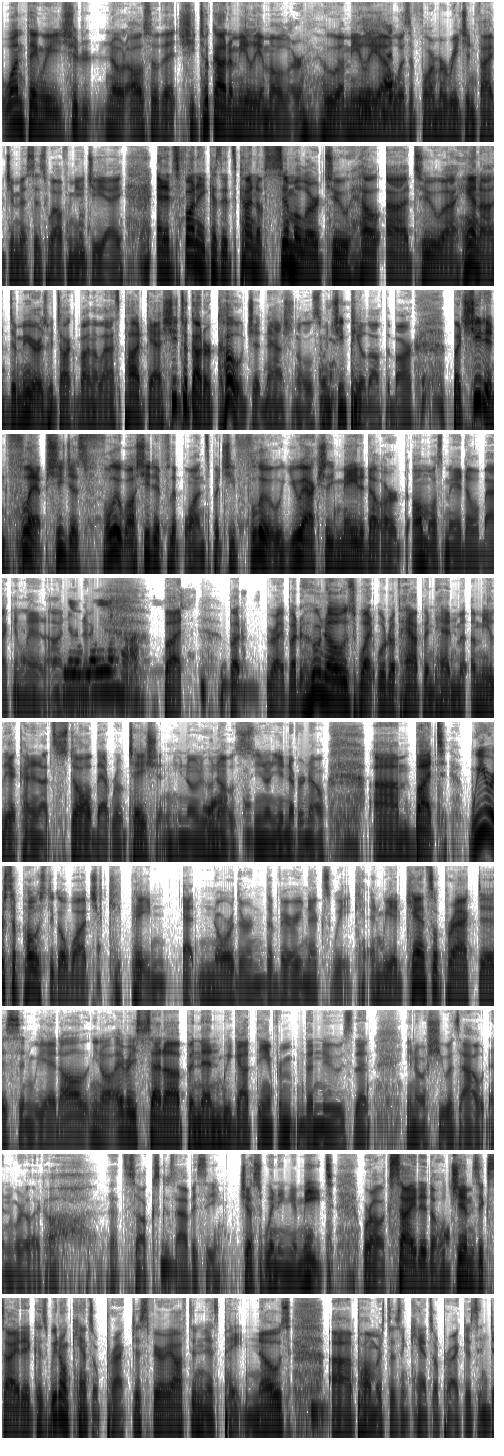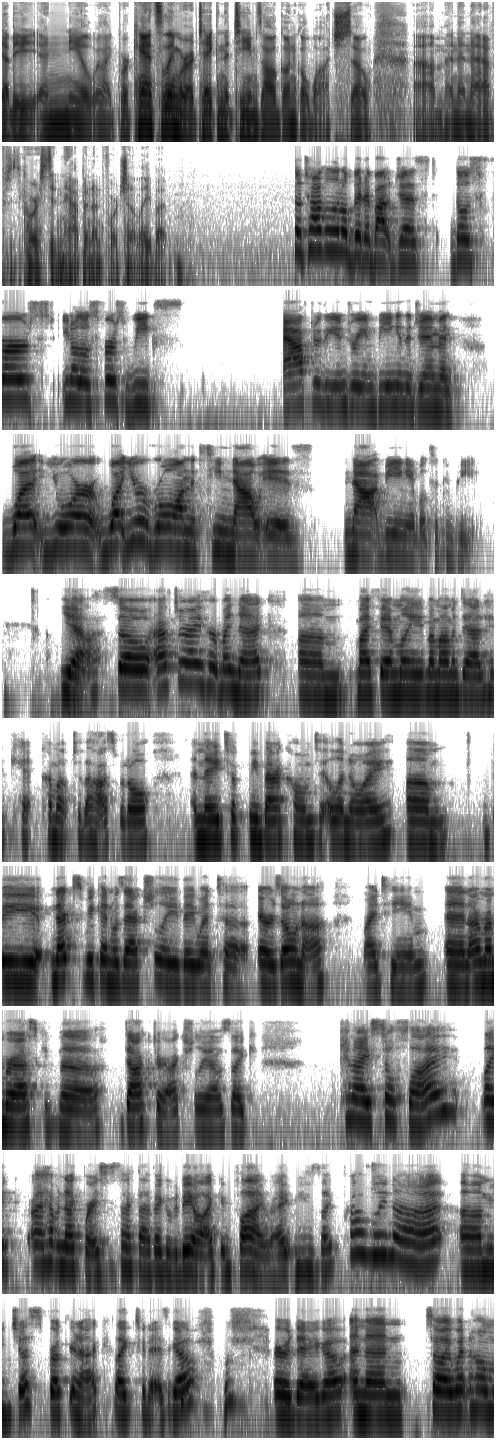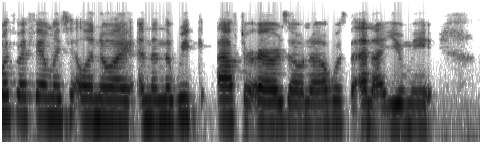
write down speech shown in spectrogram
One thing we should note also that she took out Amelia Moeller, who Amelia Yes. was a former Region Five gymnast as well from UGA, and it's funny because it's kind of similar to Hel- uh, to uh, Hannah Demir as we talked about in the last podcast. She took out her coach at nationals when she peeled off the bar, but she didn't flip. She just flew. Well, she did flip once, but she flew. You actually made it or almost made a double back and landed on your neck. One and a half. But but right, but who knows what would have happened had M- Amelia kind of not stalled that rotation? You know, who knows? You know, you never know. Um, but we were supposed to go watch Peyton at Northern the very next week, and we had canceled practice, and we had all you know every set up, and then we got the inform- the news that you know she was out, and we're like, oh that sucks because obviously just winning a meet, we're all excited. The whole gym's excited because we don't cancel practice very often, as Peyton knows. Uh, Palmer's doesn't cancel practice, and Debbie and Neil were like, "We're canceling. We're taking the teams all going to go watch." So, um, and then that of course didn't happen, unfortunately. But so, talk a little bit about just those first, you know, those first weeks after the injury and being in the gym, and what your what your role on the team now is, not being able to compete. Yeah. So after I hurt my neck, um, my family, my mom and dad had come up to the hospital, and they took me back home to Illinois. Um, the next weekend was actually they went to Arizona, my team, and I remember asking the doctor actually, I was like, "Can I still fly?" Like I have a neck brace. It's not that big of a deal. I can fly, right? And he's like, probably not. Um, you just broke your neck like two days ago or a day ago. And then so I went home with my family to Illinois, and then the week after Arizona was the NIU meet.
